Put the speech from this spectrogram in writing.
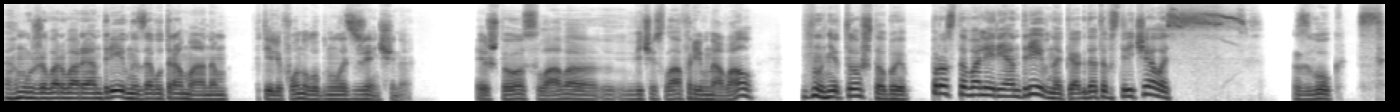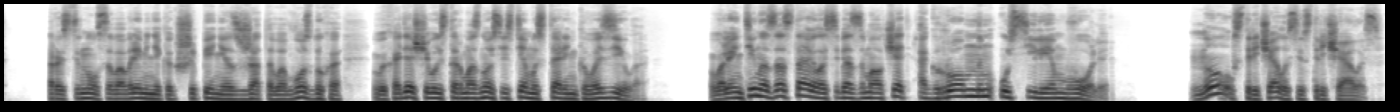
А мужа Варвары Андреевны зовут Романом. В телефон улыбнулась женщина. И что, Слава Вячеслав ревновал? Ну, не то чтобы. Просто Валерия Андреевна когда-то встречалась с... Звук «с» растянулся во времени, как шипение сжатого воздуха, выходящего из тормозной системы старенького ЗИЛа. Валентина заставила себя замолчать огромным усилием воли. Ну, встречалась и встречалась.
